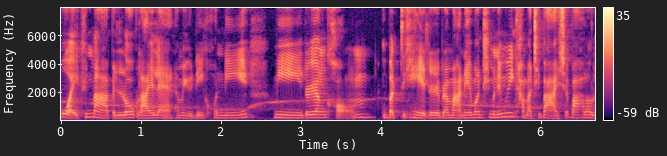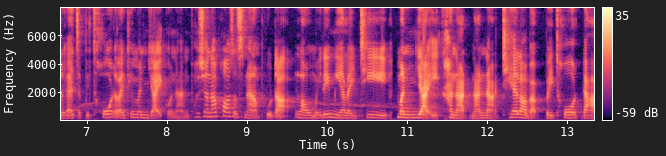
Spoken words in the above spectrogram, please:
ป่วยขึ้นมาเป็นโรคร้ายแรงทำไมอยู่ดีคนนี้ มีเรื่องของอุบัติเหตุอะไรประมาณนี้บางทีมันไม่มีคำอธิบายใช่ปะเราเลยอาจจะไปโทษอะไรที่มันใหญ่กว่านั้น เพราะฉะนั้นพอศาสนาพุทธอะเราไม่ได้มีอะไรที่มันใหญ่ขนาดนั้นอะที่เราแบบไปโทษได้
